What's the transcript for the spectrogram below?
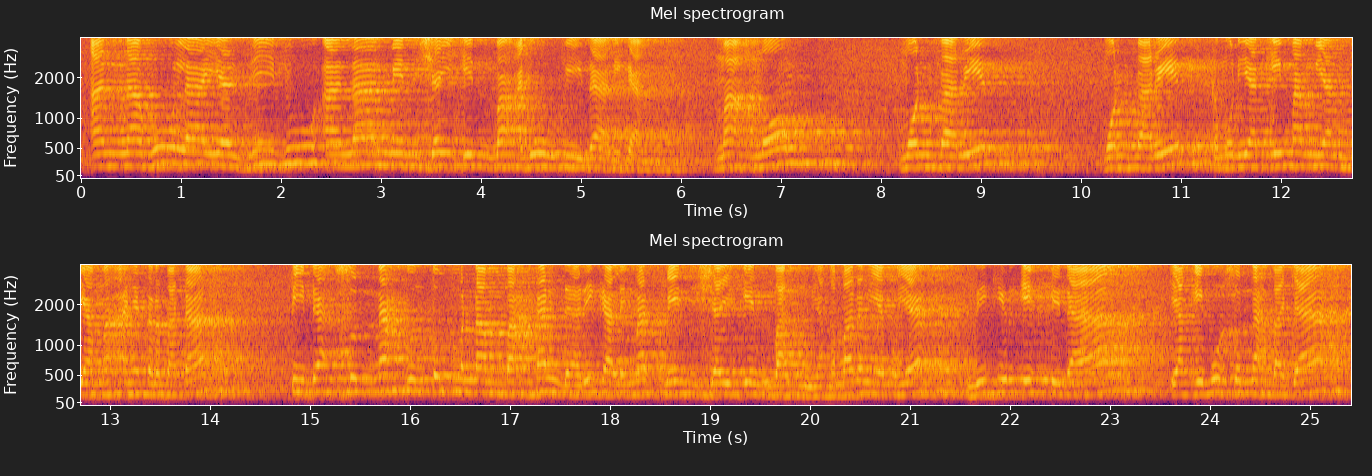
annahu la yazidu ala min syai'in ba'du fi dzalika makmum munfarid munfarid kemudian imam yang jamaahnya terbatas tidak sunnah untuk menambahkan dari kalimat min syai'in ba'du. Yang kemarin ya Bu ya zikir iktidal yang ibu sunnah baca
